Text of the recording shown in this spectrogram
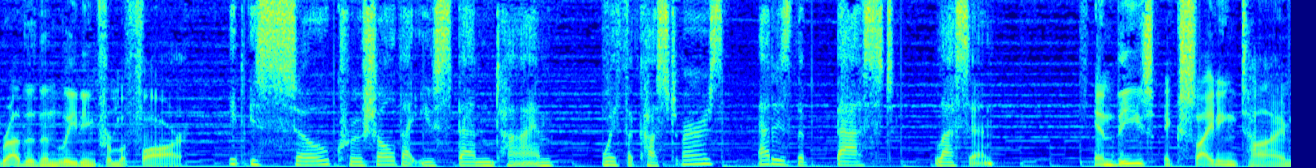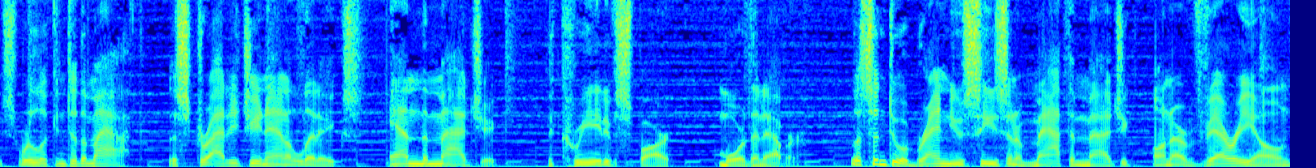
rather than leading from afar. It is so crucial that you spend time with the customers. That is the best lesson. In these exciting times, we're looking to the math, the strategy and analytics, and the magic, the creative spark, more than ever. Listen to a brand new season of Math and Magic on our very own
